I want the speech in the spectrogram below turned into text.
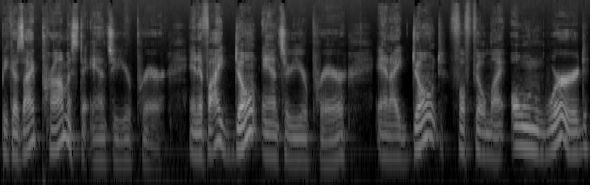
Because I promise to answer your prayer. And if I don't answer your prayer and I don't fulfill my own word,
